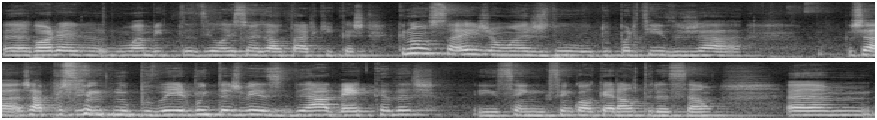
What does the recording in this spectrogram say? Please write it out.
agora no âmbito das eleições autárquicas, que não sejam as do, do partido já, já, já presente no poder, muitas vezes de há décadas e sem, sem qualquer alteração. Um,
